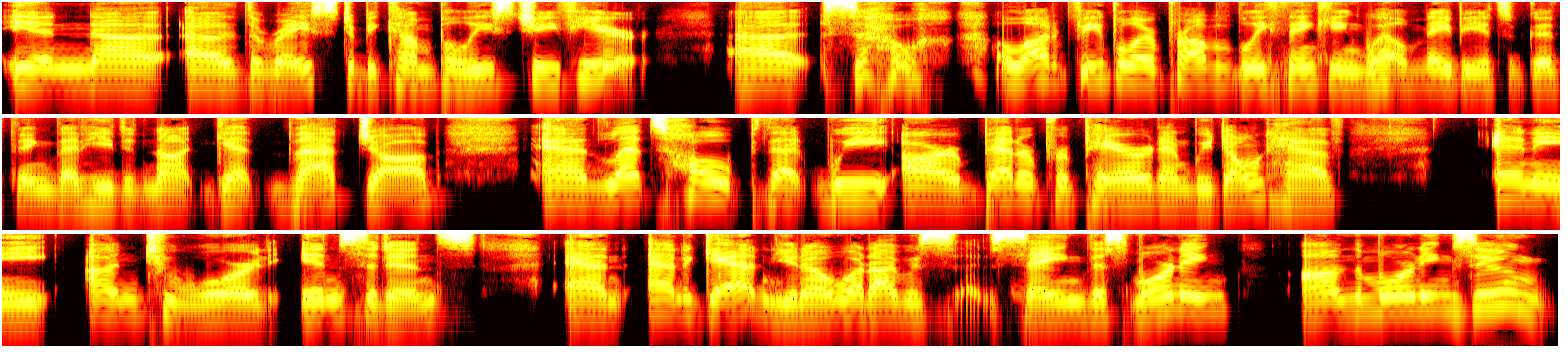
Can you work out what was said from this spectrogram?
in uh, uh, the race to become police chief here. Uh, so a lot of people are probably thinking, well, maybe it's a good thing that he did not get that job. And let's hope that we are better prepared and we don't have any untoward incidents. And, and again, you know, what I was saying this morning on the morning Zoom,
